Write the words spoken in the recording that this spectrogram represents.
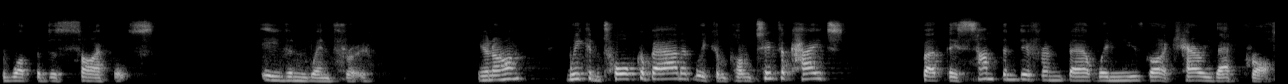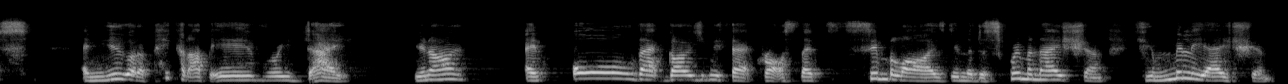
to what the disciples even went through. You know, we can talk about it, we can pontificate, but there's something different about when you've got to carry that cross and you've got to pick it up every day, you know, and all that goes with that cross that's symbolized in the discrimination, humiliation,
